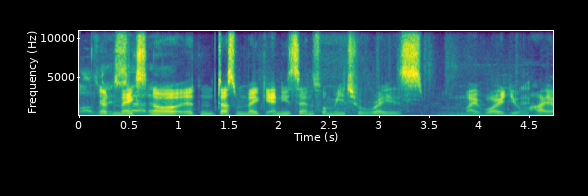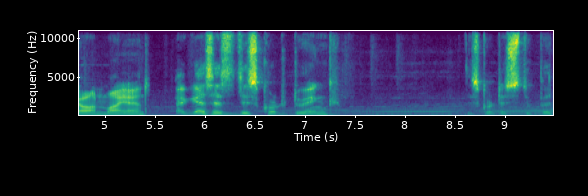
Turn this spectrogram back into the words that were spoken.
Well, it makes said, no. I, It doesn't make any sense for me to raise my volume higher on my end. I guess it's Discord doing. Discord is stupid.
